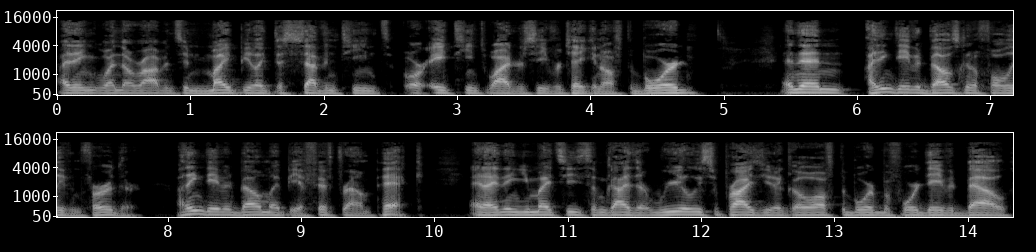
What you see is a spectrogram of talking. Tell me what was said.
I think Wan'Dale Robinson might be like the 17th or 18th wide receiver taken off the board. And then I think David Bell's going to fall even further. I think David Bell might be a fifth round pick. And I think you might see some guys that really surprise you to go off the board before David Bell,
